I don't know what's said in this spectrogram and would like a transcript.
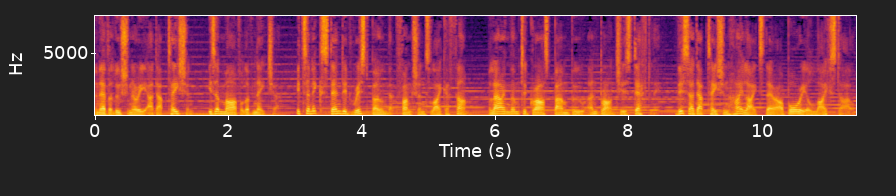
an evolutionary adaptation, is a marvel of nature. It's an extended wrist bone that functions like a thumb, allowing them to grasp bamboo and branches deftly. This adaptation highlights their arboreal lifestyle,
